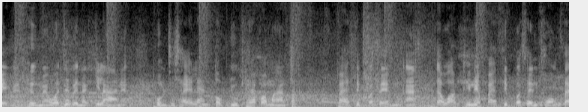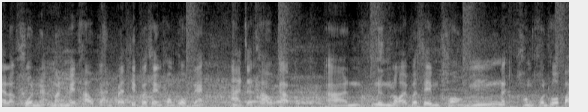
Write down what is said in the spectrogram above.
ด็กๆเนี่ยถึงแม้ว่าจะเป็นนักกีฬาเนี่ยผมจะใช้แรงตบอยู่แค่ประมาณสัก80%อะแต่ว่าทีนี้ย80%ของแต่ละคนน่ะมันไม่เท่ากัน 80%ของผมเนี่ยอาจจะเท่ากับอ่า100%ของของคนทั่วไป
